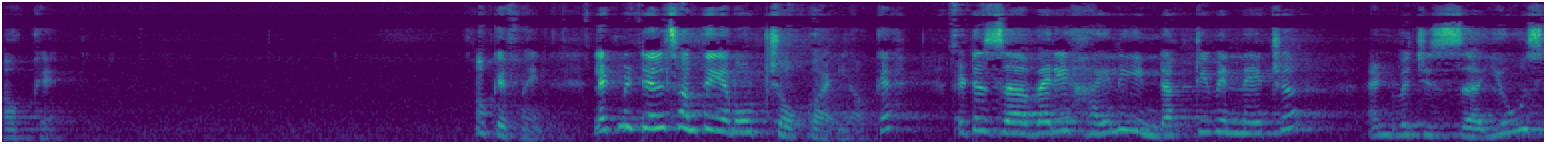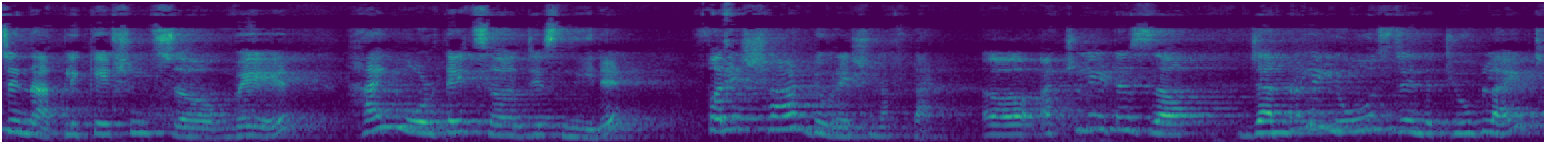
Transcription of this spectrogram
Okay. Okay, fine. Let me tell something about choke coil, okay? It is uh, very highly inductive in nature and which is uh, used in the applications uh, where high voltage surge is needed for a short duration of time. Uh, actually, it is uh, generally used in the tube light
